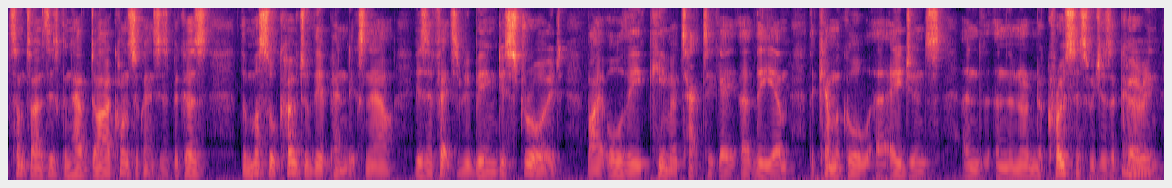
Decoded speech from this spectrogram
sometimes this can have dire consequences because the muscle coat of the appendix now is effectively being destroyed by all the chemotactic, uh, the um, the chemical uh, agents and and the necrosis which is occurring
